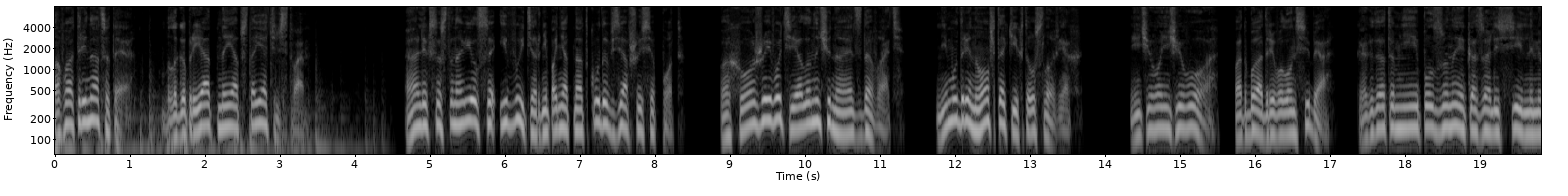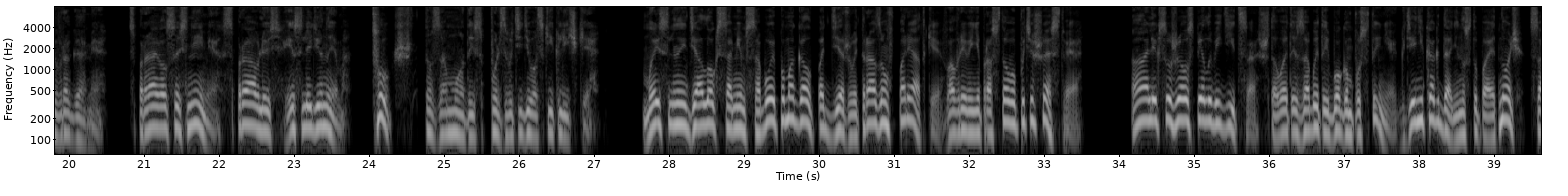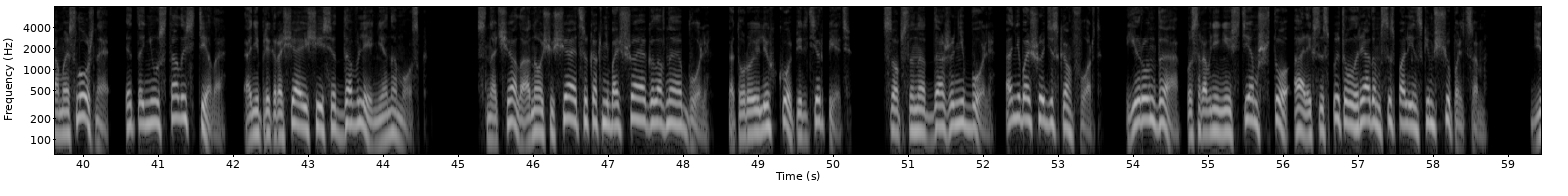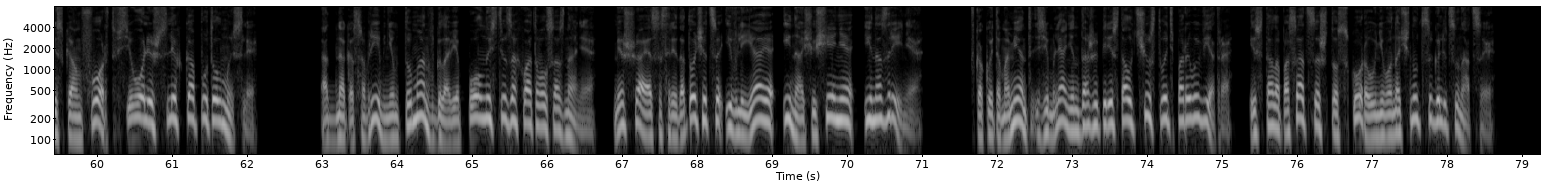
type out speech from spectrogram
Глава 13. Благоприятные обстоятельства. Алекс остановился и вытер непонятно откуда взявшийся пот. Похоже, его тело начинает сдавать. Не мудрено в таких-то условиях. «Ничего, ничего», — подбадривал он себя. «Когда-то мне и ползуны казались сильными врагами. Справился с ними, справлюсь и с ледяным. Фу, что за мода использовать идиотские клички. Мысленный диалог с самим собой помогал поддерживать разум в порядке во время непростого путешествия. Алекс уже успел убедиться, что в этой забытой богом пустыне, где никогда не наступает ночь, самое сложное — это не усталость тела, а не прекращающееся давление на мозг. Сначала оно ощущается как небольшая головная боль, которую легко перетерпеть. Собственно, даже не боль, а небольшой дискомфорт, Ерунда по сравнению с тем, что Алекс испытывал рядом с исполинским щупальцем. Дискомфорт всего лишь слегка путал мысли. Однако со временем туман в голове полностью захватывал сознание, мешая сосредоточиться и влияя и на ощущения, и на зрение. В какой-то момент землянин даже перестал чувствовать порывы ветра и стал опасаться, что скоро у него начнутся галлюцинации.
